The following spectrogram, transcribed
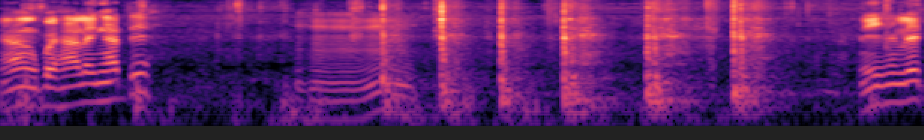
เอาไปหาอะไรงัดดินี่ช่างเล็ก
